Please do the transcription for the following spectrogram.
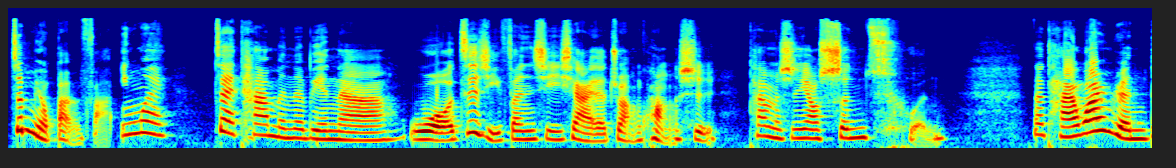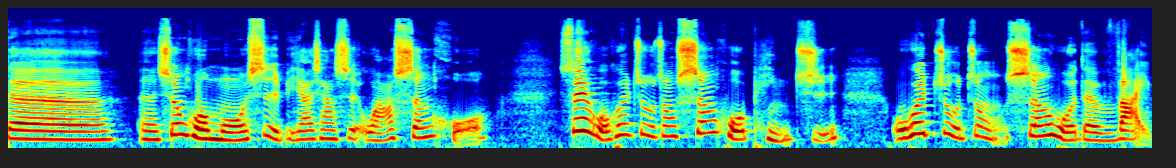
这没有办法，因为在他们那边呢，我自己分析下来的状况是，他们是要生存。那台湾人的呃生活模式比较像是我要生活，所以我会注重生活品质，我会注重生活的 vibe，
